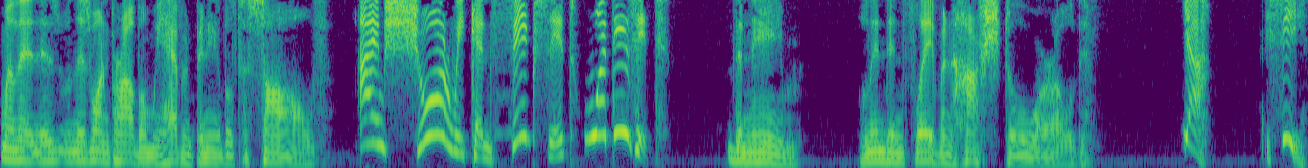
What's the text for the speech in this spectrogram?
Well, there's, there's one problem we haven't been able to solve. I'm sure we can fix it. What is it? The name. Linden Flavin. Yeah, I see.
